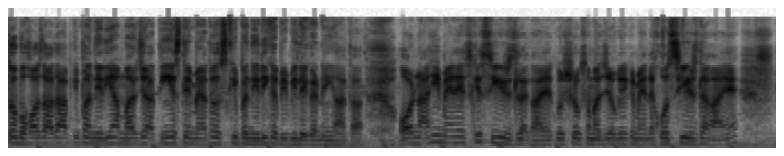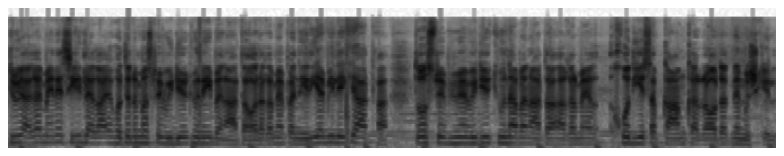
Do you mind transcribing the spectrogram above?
तो बहुत ज़्यादा आपकी पनीरियाँ मर जाती हैं, इसलिए मैं तो इसकी पनीरी कभी भी लेकर नहीं आता। और ना ही मैंने इसके सीड्स लगाए हैं। कुछ लोग समझ जाओगे कि मैंने खुद सीड्स लगाए हैं, क्योंकि अगर मैंने सीड लगाए होते तो मैं उस पर वीडियो क्यों नहीं बनाता? और अगर मैं पनीरियाँ भी लेके आता तो उस पर भी मैं वीडियो क्यों ना बनाता? अगर मैं खुद ये सब काम कर रहा होता, इतने मुश्किल।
